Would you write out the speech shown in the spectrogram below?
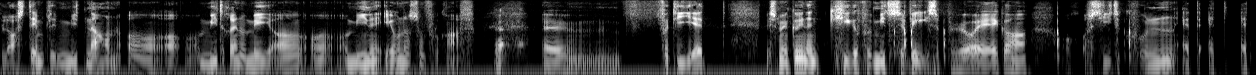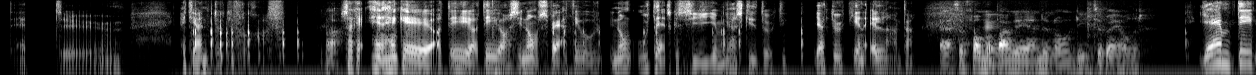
blåstemple mit navn og, og, og mit renommé og, og, og mine evner som fotograf. Ja. Øhm, fordi at hvis man går ind og kigger på mit CV, så behøver jeg ikke at, at, at sige til kunden, at, at, at, at, øh, at jeg er en dygtig fotograf. Nej. Så kan, han, han kan, og det, og det er også enormt svært, det er jo enormt uddansk at sige, jamen jeg er skide dygtig. Jeg er dygtigere end alle andre. Ja, så får man øh, banket janteloven lige tilbage i hovedet. Jamen, det,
